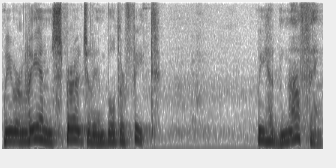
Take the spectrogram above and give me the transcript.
We were lame spiritually in both our feet. We had nothing.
